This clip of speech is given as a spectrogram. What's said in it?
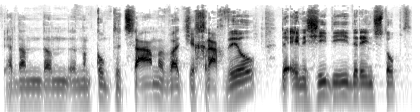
ja, dan, dan, dan komt het samen wat je graag wil. De energie die je erin stopt.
